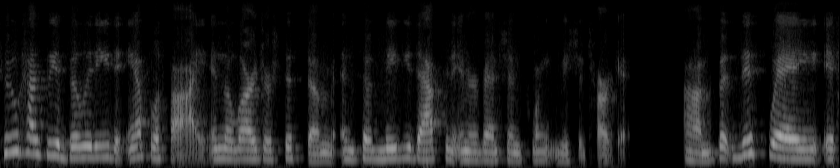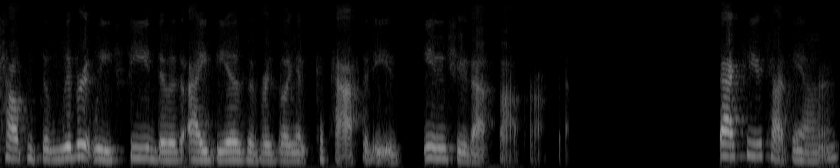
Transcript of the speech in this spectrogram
Who has the ability to amplify in the larger system? And so maybe that's an intervention point we should target. Um, but this way, it helps deliberately feed those ideas of resilience capacities into that thought process. Back to you, Tatiana.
